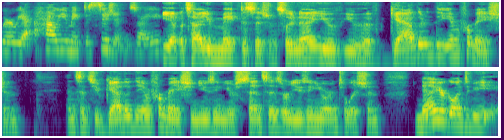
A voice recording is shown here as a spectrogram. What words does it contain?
where are we at? How you make decisions, right? Yep, it's how you make decisions. So now you've you have gathered the information, and since you've gathered the information using your senses or using your intuition, now you're going to be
